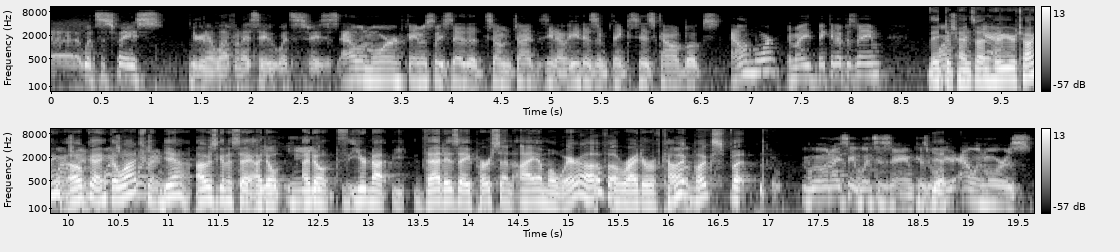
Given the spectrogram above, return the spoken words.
uh, what's his face? You're gonna laugh when I say what's his face is. Alan Moore famously said that sometimes you know he doesn't think his comic books. Alan Moore? Am I making up his name? It Watchmen? depends on who you're talking Watchmen. about. Okay, the Watchmen. Watchman. Yeah, I was gonna say I don't. he- I don't. You're not. That is a person I am aware of, a writer of comic Well, books, but when I say what's his name, because Yeah. Alan Moore is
